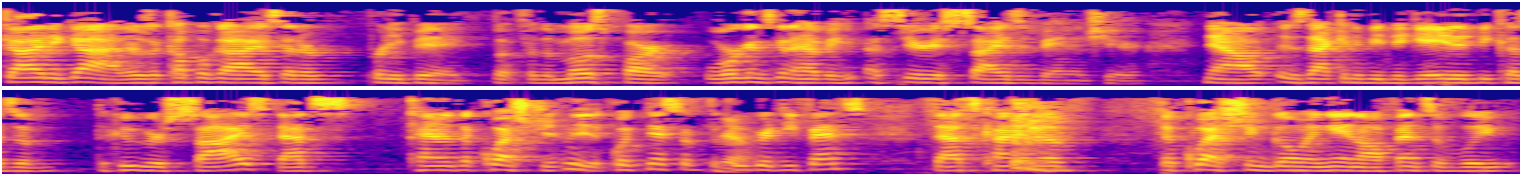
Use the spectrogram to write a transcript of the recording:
guy to guy. There's a couple guys that are pretty big, but for the most part, Oregon's going to have a, a, serious size advantage here. Now, is that going to be negated because of the Cougars' size? That's kind of the question. I mean, the quickness of the yeah. Cougar defense. That's kind of the question going in offensively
